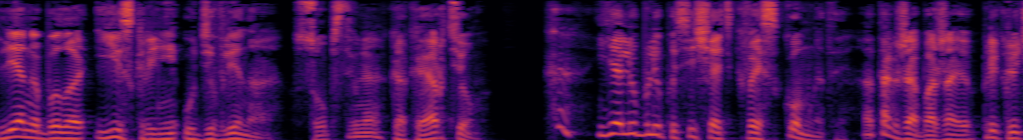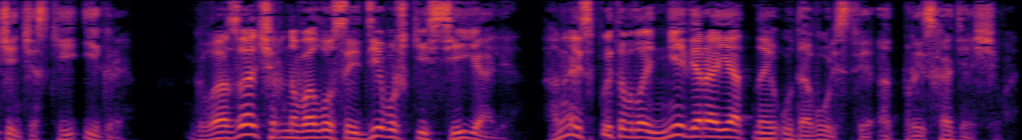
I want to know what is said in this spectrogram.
Лена была искренне удивлена, собственно, как и Артем. «Я люблю посещать квест-комнаты, а также обожаю приключенческие игры». Глаза черноволосой девушки сияли. Она испытывала невероятное удовольствие от происходящего.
